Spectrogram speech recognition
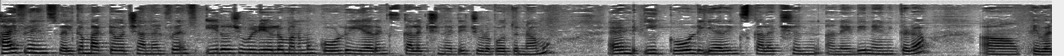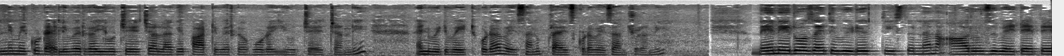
Hi friends welcome back to our channel friends ఈ రోజు వీడియోలో మనము గోల్డ్ ఇయర్ రింగ్స్ కలెక్షన్ అయితే చూడబోతున్నాము. అండ్ ఈ గోల్డ్ ఇయర్ రింగ్స్ కలెక్షన్ అనేది నేను ఇక్కడ ఇవన్నీ మీకు డైలీ వేర్గా యూజ్ చేయొచ్చు అలాగే పార్టీ వేర్గా కూడా యూజ్ చేయొచ్చు అండి అండ్ వీటి వెయిట్ కూడా వేసాను ప్రైస్ కూడా వేసాను చూడండి. నేను ఏ రోజు అయితే వీడియో తీస్తున్నాను. ఆ రోజు వెయిట్ అయితే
